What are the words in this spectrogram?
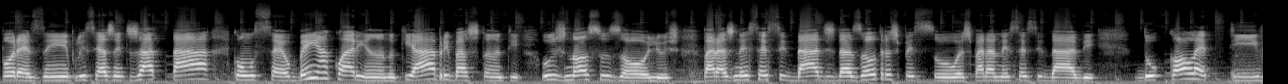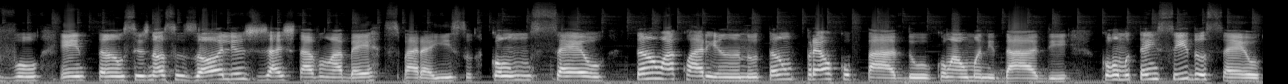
por exemplo, e se a gente já está com o céu bem aquariano, que abre bastante os nossos olhos para as necessidades das outras pessoas, para a necessidade do coletivo. Então, se os nossos olhos já estavam abertos para isso, com um céu tão aquariano, tão preocupado com a humanidade, como tem sido o céu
